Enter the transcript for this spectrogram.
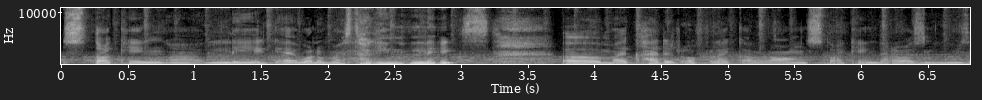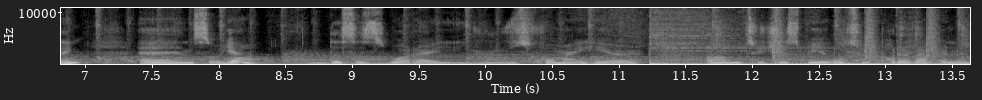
stocking uh, leg uh, one of my stocking legs. Um, I cut it off like a long stocking that I wasn't using. And so yeah this is what I use for my hair um, to just be able to put it up in a,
